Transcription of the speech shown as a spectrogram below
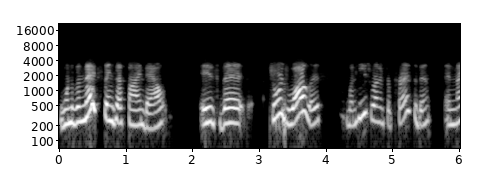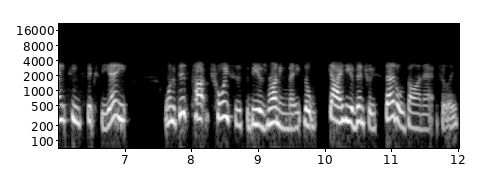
One of the next things I find out is that George Wallace, when he's running for president in 1968, one of his top choices to be his running mate, the guy he eventually settles on actually,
